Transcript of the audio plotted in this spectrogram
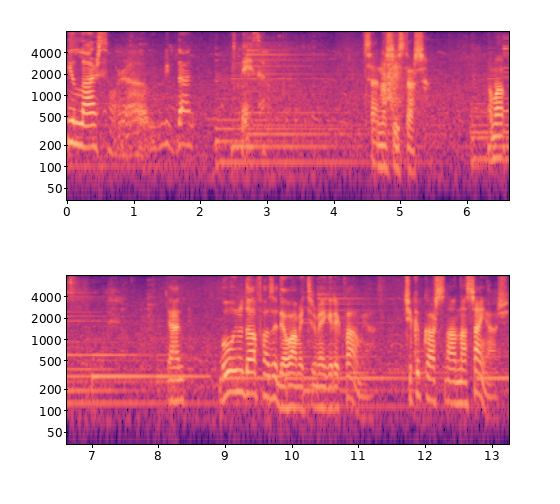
Yıllar sonra birden... Neyse. Sen nasıl istersen. Ama yani bu oyunu daha fazla devam ettirmeye gerek var mı ya? Çıkıp karşısına anlatsan ya her şeyi.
